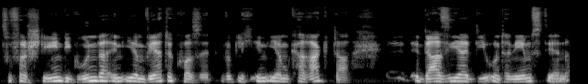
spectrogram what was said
zu verstehen, die Gründer in ihrem Wertekorsett, wirklich in ihrem Charakter, da sie ja die Unternehmens-DNA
